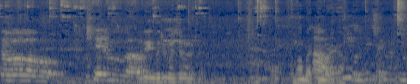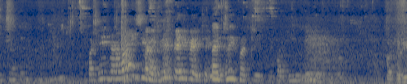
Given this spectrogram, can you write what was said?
तो फिर अरे इधर ही बचा बैठा वहाँ बैठना पड़ेगा पटरी चढ़वा इसी पटरी पे ही बैठे पटरी पटरी पटरी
